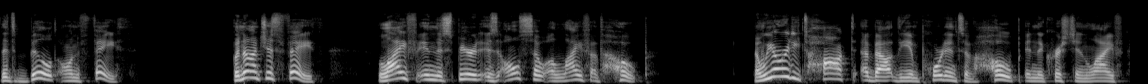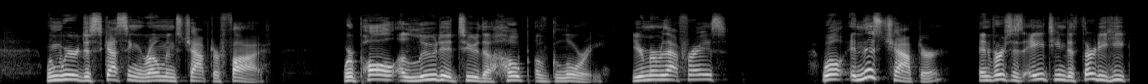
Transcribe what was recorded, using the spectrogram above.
that's built on faith. But not just faith, life in the Spirit is also a life of hope. Now, we already talked about the importance of hope in the Christian life when we were discussing Romans chapter 5, where Paul alluded to the hope of glory. You remember that phrase? Well, in this chapter, in verses 18 to 30, he,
